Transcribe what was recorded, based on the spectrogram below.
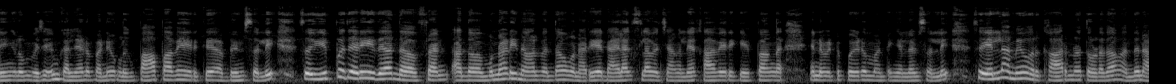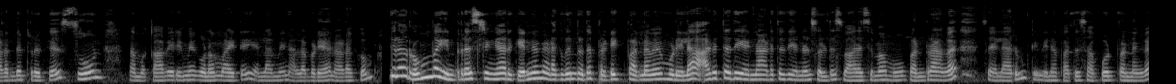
நீங்களும் விஜயம் கல்யாணம் பண்ணி உங்களுக்கு பாப்பாவே இருக்கு. அப்படின்னு சொல்லி. ஸோ இப்போ தெரியுது அந்த ஃப்ரண்ட் அந்த முன்னாடி நாள் வந்து அவங்க நிறைய டைலாக்ஸ்லாம் வச்சாங்க இல்லையா? காவேரி கேட்பாங்க என்னை விட்டு போயிட மாட்டீங்கல்லன்னு சொல்லி. ஸோ எல்லாமே ஒரு காரணத்தோட தான் வந்து நடந்துட்டு இருக்கு. சூன் நம்ம காவேரியுமே குணமாயிட்டு எல்லாமே நல்லபடியா நடக்கும். இதுல ரொம்ப இன்ட்ரெஸ்டிங்காக இருக்கு. என்ன நடக்குதுன்றத ப்ரெடிக்ட் பண்ணவே முடியல. அடுத்தது என்ன அடுத்தது என்னன்னு சொல்லிட்டு சுவாரஸ்யமா மூவ் பண்றாங்க. ஸோ எல்லாரும் டிவியில பார்த்து சப்போர்ட் பண்ணுங்க.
